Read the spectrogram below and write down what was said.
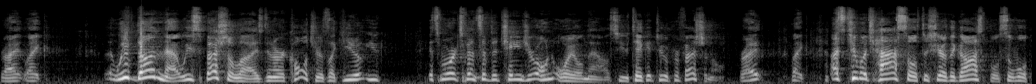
right? Like we've done that. We've specialized in our culture. It's like you you it's more expensive to change your own oil now, so you take it to a professional, right? Like that's too much hassle to share the gospel, so we'll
